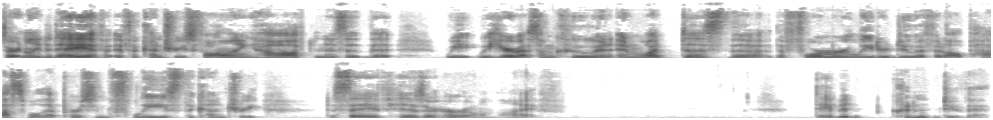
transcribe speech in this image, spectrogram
Certainly today, if, if a country's falling, how often is it that we, we hear about some coup and, and what does the, the former leader do if at all possible? That person flees the country to save his or her own life. David couldn't do that.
